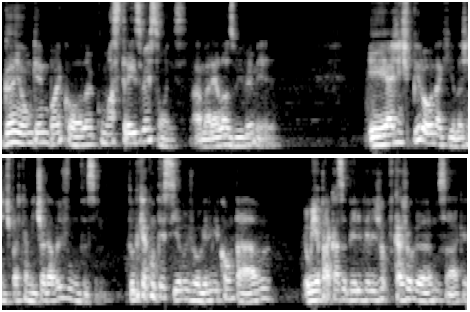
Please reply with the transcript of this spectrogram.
ganhou um Game Boy Color com as três versões: amarela, azul e vermelha. E a gente pirou naquilo, a gente praticamente jogava junto, assim. Tudo que acontecia no jogo ele me contava. Eu ia pra casa dele ver ele ficar jogando, saca?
